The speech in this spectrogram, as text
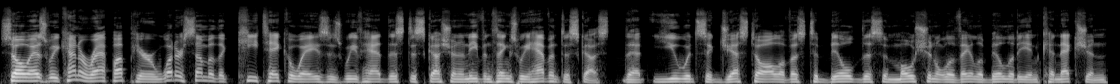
So, as we kind of wrap up here, what are some of the key takeaways as we've had this discussion and even things we haven't discussed that you would suggest to all of us to build this emotional availability and connection,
